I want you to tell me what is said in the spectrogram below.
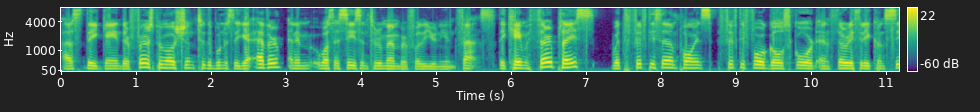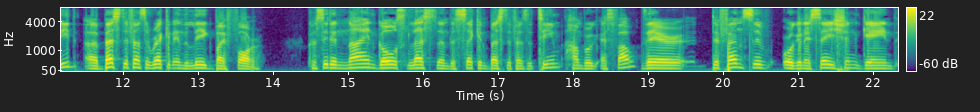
as they gained their first promotion to the Bundesliga ever and it was a season to remember for the Union fans. They came third place with 57 points, 54 goals scored, and 33 conceded. Uh, best defensive record in the league by far. Conceded 9 goals less than the second best defensive team, Hamburg SV. Their defensive organization gained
